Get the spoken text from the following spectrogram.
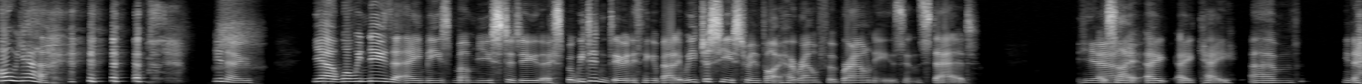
oh, yeah, you know, yeah, well, we knew that Amy's mum used to do this, but we didn't do anything about it. We just used to invite her round for brownies instead. yeah, It's like, okay, um, you know,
